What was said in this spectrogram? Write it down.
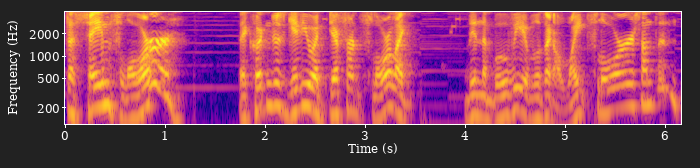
The same floor? They couldn't just give you a different floor like in the movie it was like a white floor or something?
